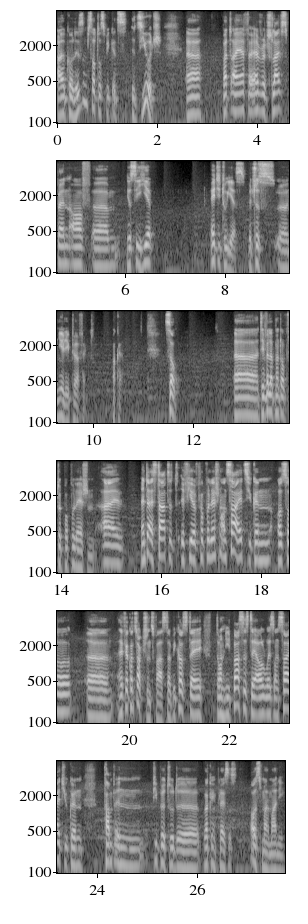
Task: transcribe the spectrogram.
alcoholism, so to speak. It's it's huge, uh, but I have an average lifespan of um, you see here 82 years, which is uh, nearly perfect. Okay. So, uh, development of the population. I and I started. If you have population on sites, you can also uh, have your constructions faster because they don't need buses. They're always on site. You can pump in people to the working places. How's my money?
